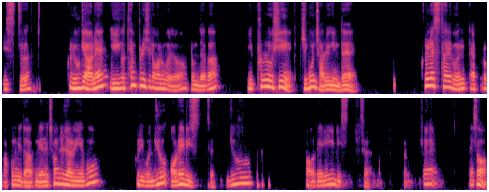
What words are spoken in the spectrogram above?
리스트. 그럼 여기 안에 이거 템플릿이라고 하는 거예요. 그럼 내가 이 플롯이 기본 자령인데 클래스 타입은 F로 바꿉니다. 그럼 얘는 참조 자령이고 그리고 new array list, new array list 이렇게 해서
